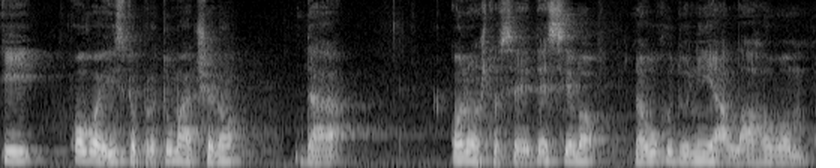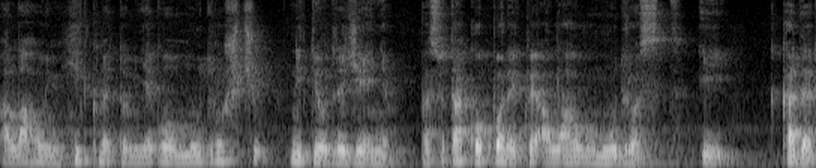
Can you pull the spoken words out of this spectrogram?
I ovo je isto protumačeno da ono što se je desilo na Uhudu nije Allahovom, Allahovim hikmetom i njegovom mudrošću, niti određenjem. Pa su tako porekle Allahovu mudrost i kader.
